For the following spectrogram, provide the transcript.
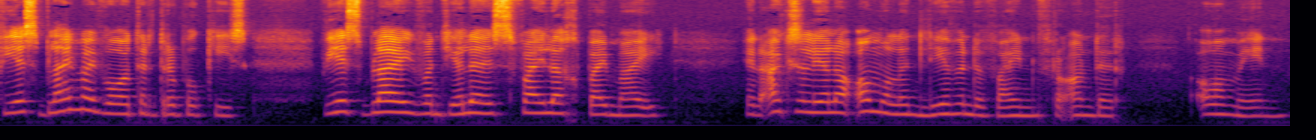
Wees bly my waterdruppelkies, wees bly, want jylle is veilig by my, en ek sal jylle allemaal in levende wijn verander. Amen.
